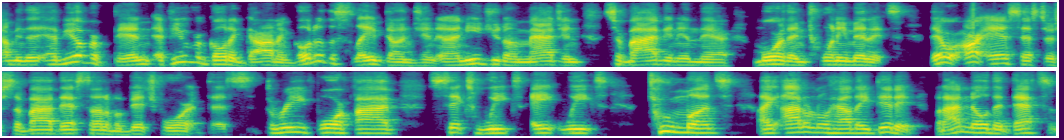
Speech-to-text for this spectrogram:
I mean, have you ever been? If you ever go to Ghana, go to the slave dungeon, and I need you to imagine surviving in there more than 20 minutes. There were our ancestors survived that son of a bitch for three, four, five, six weeks, eight weeks two months. Like I don't know how they did it, but I know that that's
